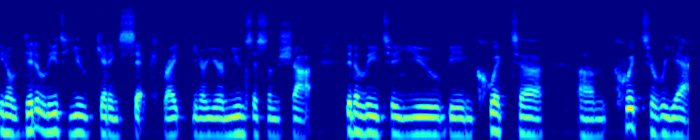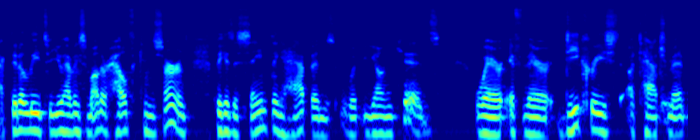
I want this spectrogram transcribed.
you know, did it lead to you getting sick, right? You know, your immune system shot. Did it lead to you being quick to, um, quick to react? Did it lead to you having some other health concerns? Because the same thing happens with young kids where if their decreased attachment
